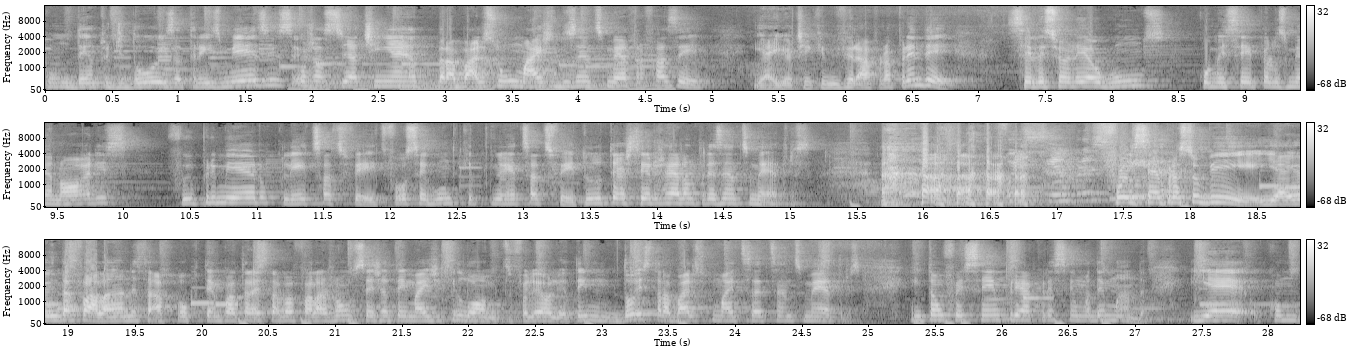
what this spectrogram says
Com dentro de dois a três meses eu já, já tinha trabalhos com mais de 200 metros a fazer. E aí eu tinha que me virar para aprender. Selecionei alguns, comecei pelos menores, fui o primeiro, cliente satisfeito. Foi o segundo cliente satisfeito. No terceiro já eram 300 metros. Foi sempre a subir. Foi sempre a subir. E aí eu ainda falando, há pouco tempo atrás estava falando, João, você já tem mais de quilômetros. Eu falei, olha, eu tenho dois trabalhos com mais de 700 metros. Então foi sempre a crescer uma demanda. E é, como,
